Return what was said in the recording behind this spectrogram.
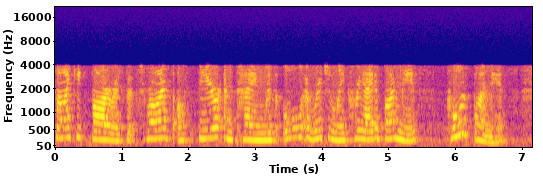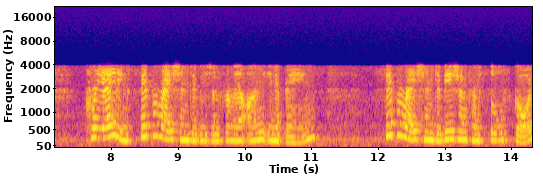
psychic virus that thrives off fear and pain was all originally created by myths, caused by myths, creating separation division from our own inner beings, separation division from source God,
